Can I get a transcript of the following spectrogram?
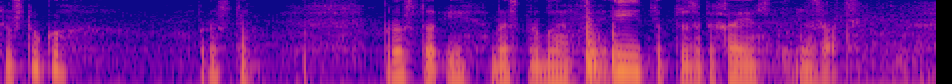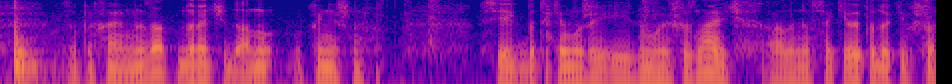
цю штуку. Просто, просто і без проблем. І тобто запихаю назад. Запихаємо назад. До речі, да, ну, звісно, всі якби таке може і думаю, що знають, але на всякий випадок, якщо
